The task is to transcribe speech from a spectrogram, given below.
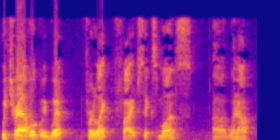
we traveled. We went for like five six months. Uh, went out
